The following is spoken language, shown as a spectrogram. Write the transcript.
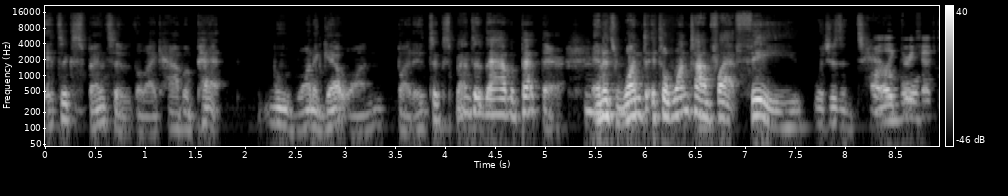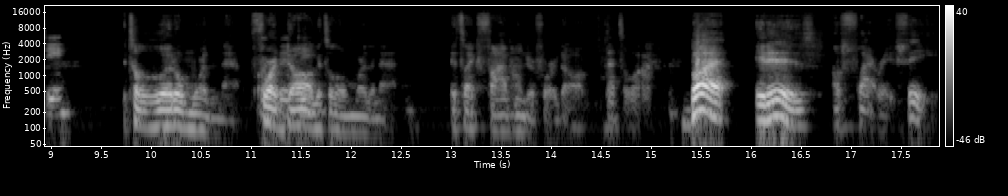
it's expensive to like have a pet. We want to get one, but it's expensive to have a pet there, and it's Mhm. one. It's a one-time flat fee, which isn't terrible. like three fifty. It's a little more than that. For a dog, it's a little more than that. It's like 500 for a dog. That's a lot. But it is a flat rate fee.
